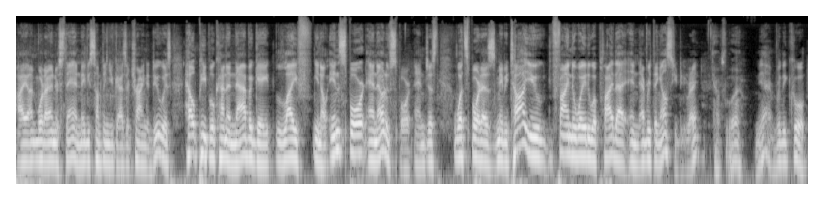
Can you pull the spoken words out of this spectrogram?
I, what I understand, maybe something you guys are trying to do is help people kind of navigate life, you know, in sport and out of sport, and just what sport has maybe taught you, find a way to apply that in everything else you do, right? Absolutely. Yeah, really cool.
